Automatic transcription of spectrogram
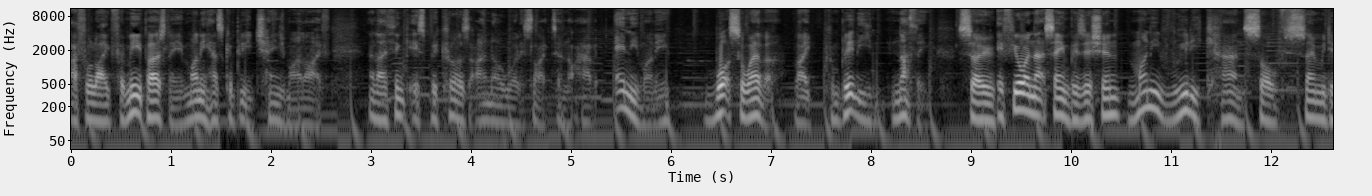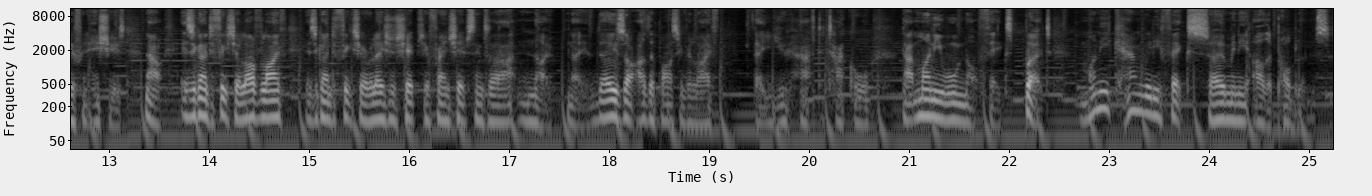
I feel like for me personally, money has completely changed my life. And I think it's because I know what it's like to not have any money whatsoever, like completely nothing. So if you're in that same position, money really can solve so many different issues. Now, is it going to fix your love life? Is it going to fix your relationships, your friendships, things like that? No, no, those are other parts of your life that you have to tackle that money will not fix. But money can really fix so many other problems.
